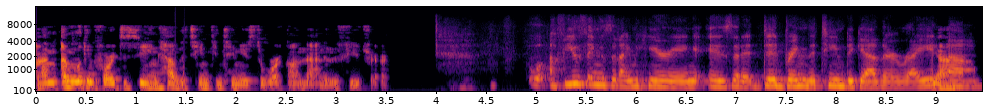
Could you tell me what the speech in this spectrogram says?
I'm, I'm looking forward to seeing how the team continues to work on that in the future. Well, a few things that I'm hearing is that it did bring the team together, right? Yeah, um,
